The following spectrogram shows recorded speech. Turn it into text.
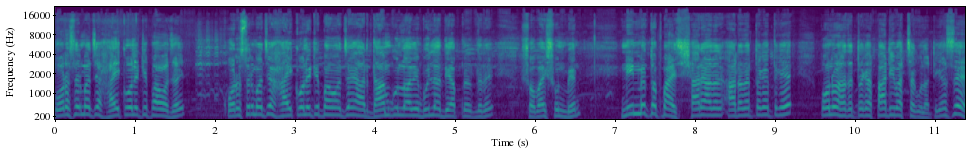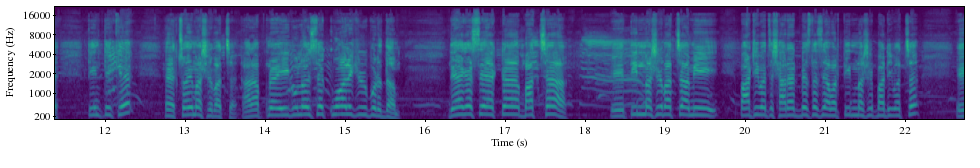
করসের মাঝে হাই কোয়ালিটি পাওয়া যায়। করসের মাঝে হাই কোয়ালিটি পাওয়া যায়, আর দামগুলো আমি বইলা দিই আপনাদের, সবাই শুনবেন। নিম্ন তো পাইস সাড়ে আট আট হাজার টাকা থেকে পনেরো হাজার টাকা পাটি বাচ্চাগুলো, ঠিক আছে? তিন থেকে হ্যাঁ ছয় মাসের বাচ্চা। আর আপনার এইগুলো হচ্ছে কোয়ালিটির উপরে দাম। দেখা গেছে একটা বাচ্চা তিন মাসের বাচ্চা, আমি পাটি বাচ্চা, সাড়ে আট বেচতেছি, আবার তিন মাসের পাটি বাচ্চা, এ,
